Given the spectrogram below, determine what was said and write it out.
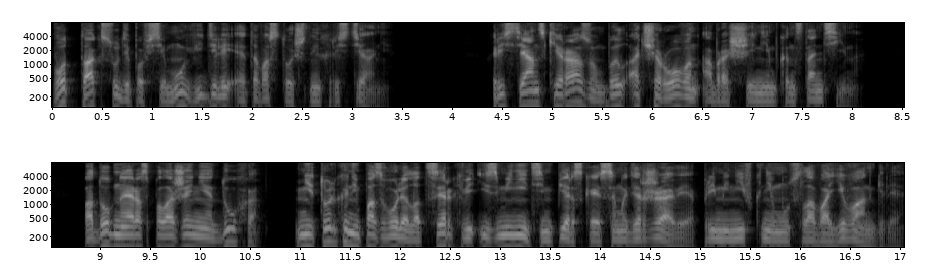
Вот так, судя по всему, видели это восточные христиане. Христианский разум был очарован обращением Константина. Подобное расположение духа не только не позволило церкви изменить имперское самодержавие, применив к нему слова Евангелия.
